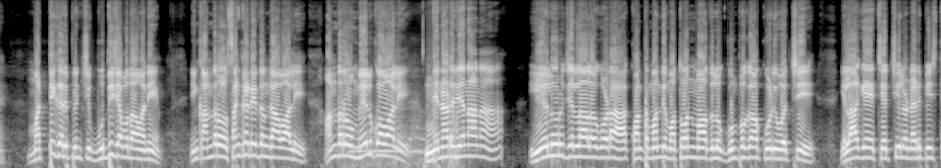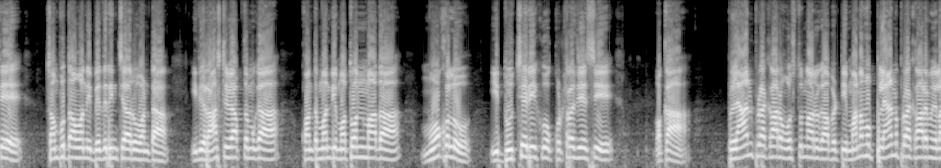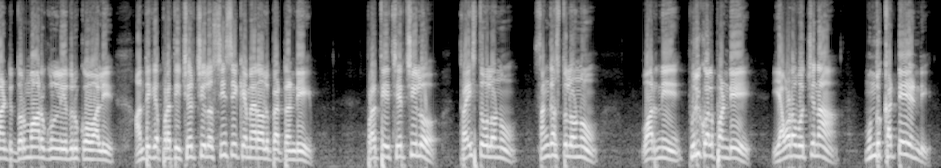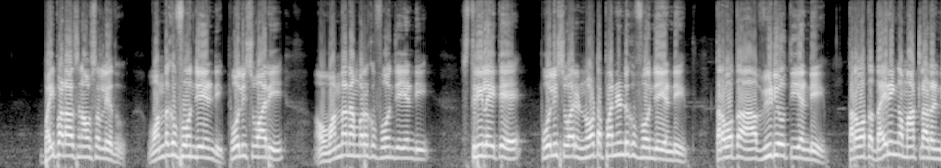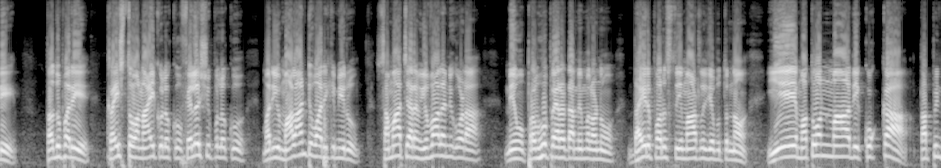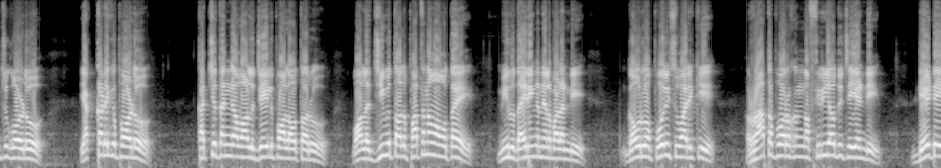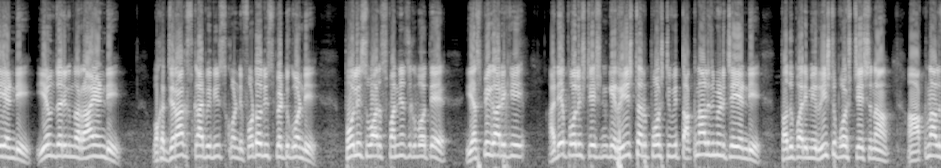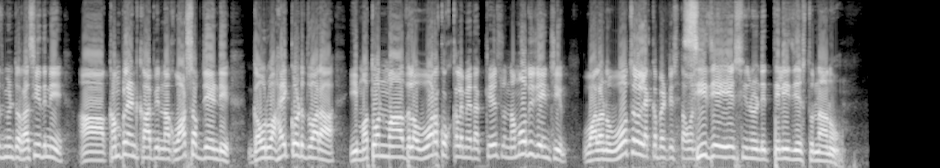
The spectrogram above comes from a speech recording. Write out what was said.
మట్టి గరిపించి బుద్ధి చెబుదామని ఇంక అందరూ సంఘటితం కావాలి అందరూ మేలుకోవాలి. నిన్నటి దినాన ఏలూరు జిల్లాలో కూడా కొంతమంది మతోన్మాదులు గుంపుగా కూడి వచ్చి ఇలాగే చర్చీలు నడిపిస్తే చంపుతామని బెదిరించారు అంట. ఇది రాష్ట్ర వ్యాప్తంగా కొంతమంది మతోన్మాద మోకలు ఈ దుశ్చర్యకు కుట్ర చేసి ఒక ప్లాన్ ప్రకారం వస్తున్నారు కాబట్టి మనము ప్లాన్ ప్రకారం ఇలాంటి దుర్మార్గులను ఎదుర్కోవాలి. అందుకే ప్రతి చర్చిలో సీసీ కెమెరాలు పెట్టండి. ప్రతి చర్చిలో క్రైస్తవులను సంఘస్థులను వారిని పురికొల్పండి. ఎవడ వచ్చినా ముందు కట్టేయండి. భయపడాల్సిన అవసరం లేదు. వందకు ఫోన్ చేయండి. పోలీసు వారి వంద నెంబర్కు ఫోన్ చేయండి. స్త్రీలైతే పోలీసు వారి నూట పన్నెండుకు ఫోన్ చేయండి. తర్వాత వీడియో తీయండి. తర్వాత ధైర్యంగా మాట్లాడండి. తదుపరి క్రైస్తవ నాయకులకు ఫెలోషిప్లకు మరియు మాలాంటి వారికి మీరు సమాచారం ఇవ్వాలని కూడా మేము ప్రభు పేరట మిమ్మలను ధైర్యపరుస్తూ ఈ మాటలు చెబుతున్నాం. ఏ మతోన్మాది కుక్క తప్పించుకోడు ఎక్కడికి పోడు ఖచ్చితంగా వాళ్ళు జైలు పాలవుతారు వాళ్ళ జీవితాలు పతనం అవుతాయి. మీరు ధైర్యంగా నిలబడండి. గౌరవ పోలీసు వారికి రాతపూర్వకంగా ఫిర్యాదు చేయండి. డేట్ వేయండి. ఏం జరిగిందో రాయండి. ఒక జిరాక్స్ కాపీ తీసుకోండి ఫోటో తీసి పెట్టుకోండి. పోలీసు వారు స్పందించకపోతే ఎస్పీ గారికి అదే పోలీస్ స్టేషన్కి రిజిస్టర్ పోస్ట్ విత్ అక్నాలజ్మెంట్ చేయండి. తదుపరి మీరు రిజిస్టర్ పోస్ట్ చేసిన ఆ అక్నాలజ్మెంట్ రసీదుని ఆ కంప్లైంట్ కాపీని నాకు వాట్సాప్ చేయండి. గౌరవ హైకోర్టు ద్వారా ఈ మతోన్మాదుల ఊరకుక్కల మీద కేసు నమోదు చేయించి వాళ్ళను ఓచలు లెక్క పెట్టిస్తామని సిజేఏసీ నుండి తెలియజేస్తున్నాను.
